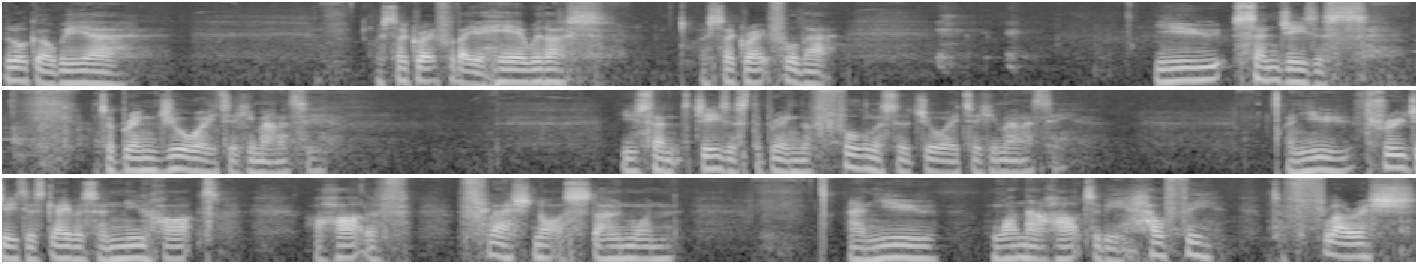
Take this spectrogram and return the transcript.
Lord God, we, uh, we're so grateful that you're here with us. We're so grateful that you sent Jesus to bring joy to humanity. you sent Jesus to bring the fullness of joy to humanity. And you, through Jesus, gave us a new heart, a heart of flesh, not a stone one. And you want that heart to be healthy, to flourish.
